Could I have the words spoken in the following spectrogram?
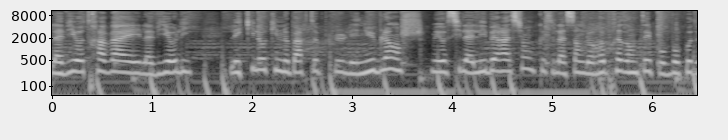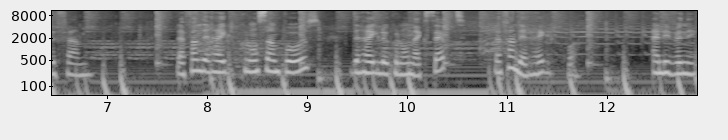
La vie au travail, la vie au lit, les kilos qui ne partent plus, les nuits blanches, mais aussi la libération que cela semble représenter pour beaucoup de femmes. La fin des règles que l'on s'impose, des règles que l'on accepte, la fin des règles quoi. Allez, venez.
